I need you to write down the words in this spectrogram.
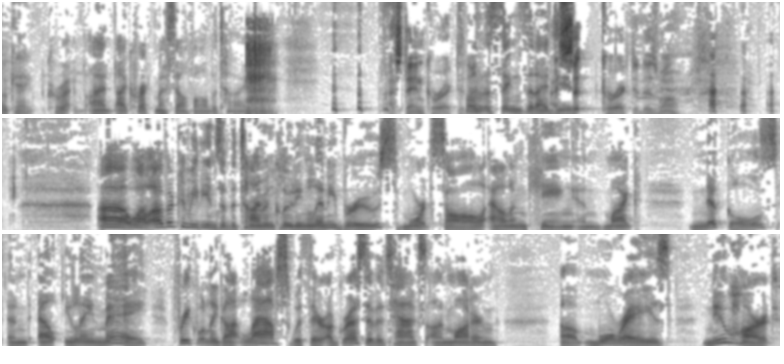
Okay, correct. I, I correct myself all the time. I stand corrected. One of the things that I do. I sit corrected as well. Uh, while other comedians of the time, including Lenny Bruce, Mort Sahl, Alan King, and Mike Nichols and El- Elaine May, frequently got laughs with their aggressive attacks on modern uh, mores, Newhart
